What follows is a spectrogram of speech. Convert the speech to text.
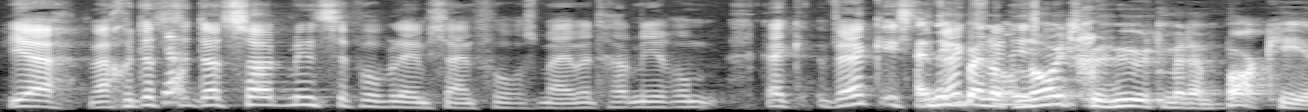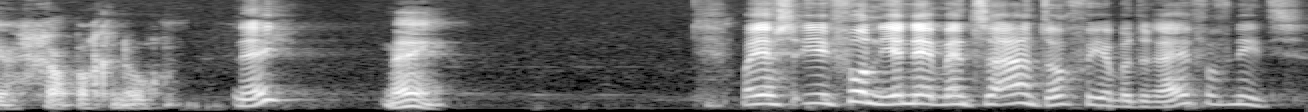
Ja, maar goed, dat, Ja. dat zou het minste probleem zijn volgens mij. Want het gaat meer om... Kijk, werk is... En ik ben nog nooit gehuurd met een pak hier, grappig genoeg. Nee? Nee. Maar je, Yvonne, jij neemt mensen aan toch voor je bedrijf, of niet?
